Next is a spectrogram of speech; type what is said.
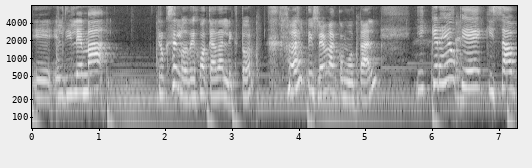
Eh, el dilema, creo que se lo dejo a cada lector, el dilema como tal. Y creo que quizá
